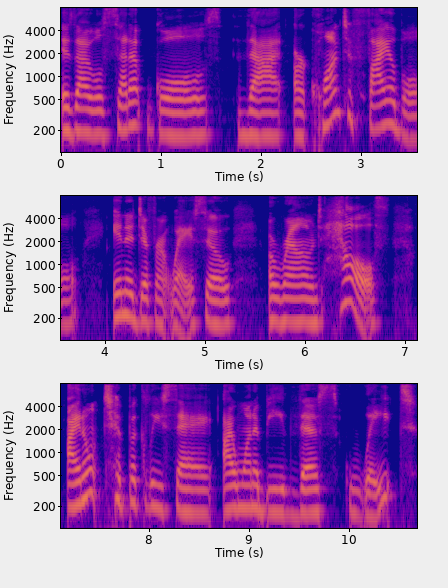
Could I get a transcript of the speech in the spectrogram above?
is I will set up goals that are quantifiable in a different way. So around health, I don't typically say I want to be this weight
